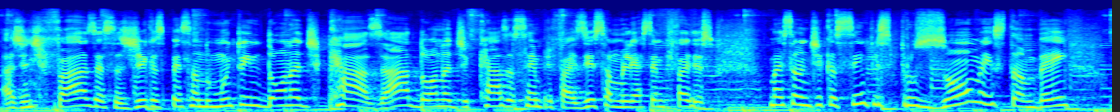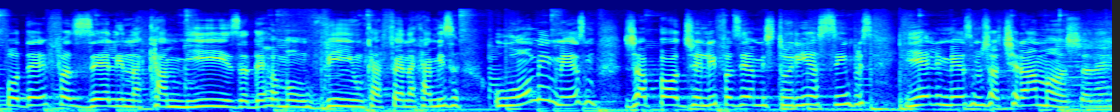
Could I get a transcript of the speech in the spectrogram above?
a gente faz essas dicas pensando muito em dona de casa. Ah, a dona de casa sempre faz isso, a mulher sempre faz isso. Mas são dicas simples para os homens também poder fazer ali na camisa, derramar um vinho, um café na camisa. O homem mesmo já pode ali fazer a misturinha simples e ele mesmo já tirar a mancha, né?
